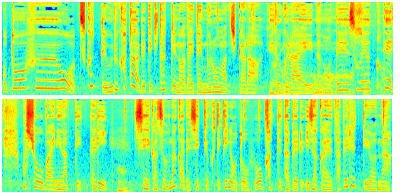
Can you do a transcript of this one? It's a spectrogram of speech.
お豆腐を作って売る方が出てきたっていうのが大体室町から江戸ぐらいなのでそうやっそて、まあ、商売になっていったり、うん。生活の中で積極的にお豆腐を買って食べる居酒屋で食べるっていうような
